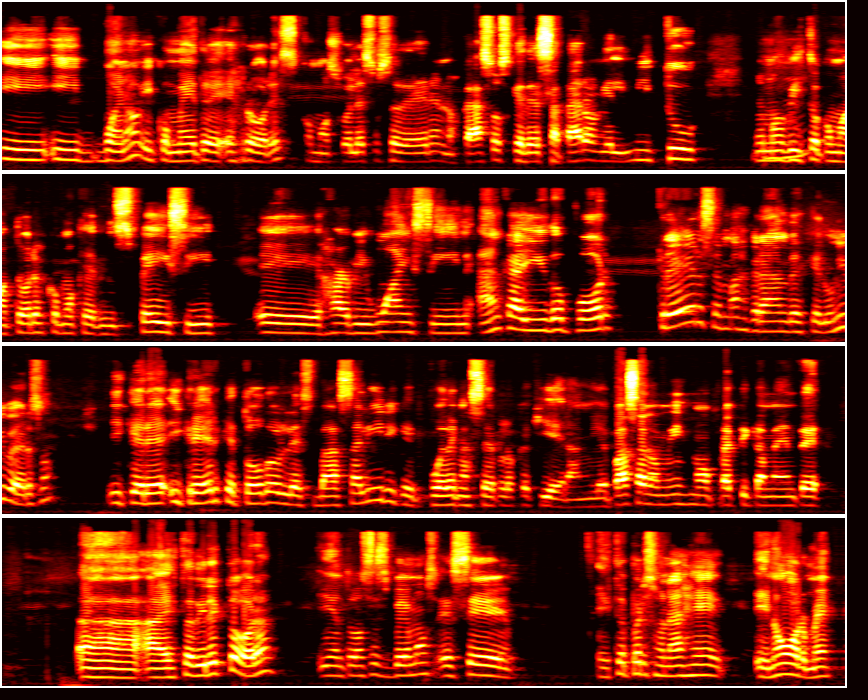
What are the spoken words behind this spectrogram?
y, bueno, y comete errores, como suele suceder en los casos que desataron el Me Too. Hemos visto como actores como Kevin Spacey, eh, Harvey Weinstein, han caído por creerse más grandes que el universo y, querer, y creer que todo les va a salir y que pueden hacer lo que quieran. Le pasa lo mismo prácticamente a, a esta directora y entonces vemos ese, este personaje enorme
